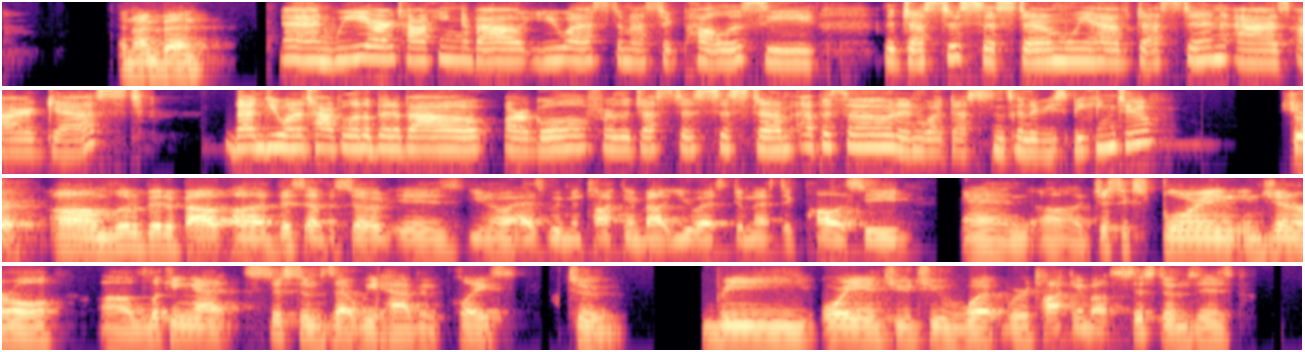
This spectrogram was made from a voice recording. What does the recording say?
And I'm Ben. And we are talking about U.S. domestic policy, the justice system. We have Dustin as our guest. Ben, do you want to talk a little bit about our goal for the justice system episode and what Dustin's going to be speaking to? Sure. Um, a little bit about uh, this episode is, you know, as we've been talking about U.S. domestic policy and uh, just exploring in general uh, looking at systems that we have in place to reorient you to what we're talking about systems is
